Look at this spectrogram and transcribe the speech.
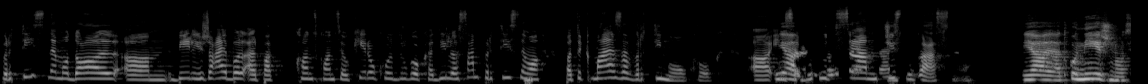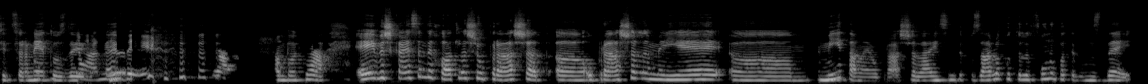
pritisnemo dol um, beli žajbel ali pa konc koncev kjerkoli drugo kadilo, sam pritisnemo, pa tako malo zavrtimo okrog uh, in ja, se bo tudi sam čisto ugasnil. Ja, ja, tako nežno, sicer ne to zdaj. Ja, ne zdaj. ja. Ampak, ja. Ej, veš, kaj sem te hotela še vprašati? Uh, vprašala me je, uh, Meta me je vprašala in sem te pozabila po telefonu, pa te bom zdaj.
